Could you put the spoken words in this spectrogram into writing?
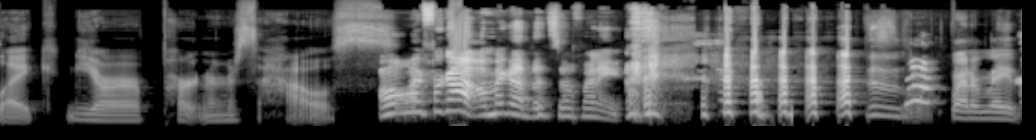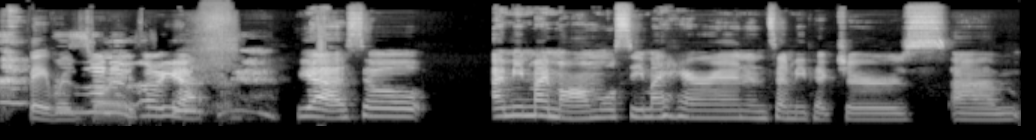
like your partner's house. Oh, I forgot. Oh my god, that's so funny. this is one of my favorite stories. Of, oh yeah, yeah. So I mean, my mom will see my heron and send me pictures. Um,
